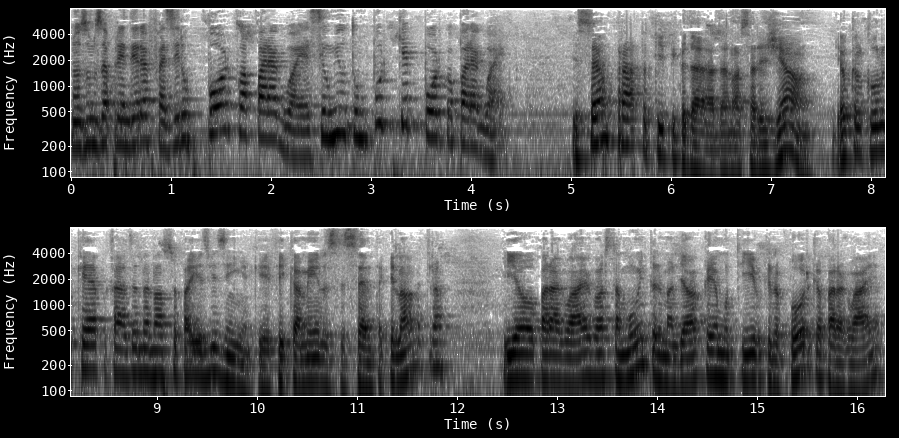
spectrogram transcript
nós vamos aprender a fazer o porco à paraguaia. Seu Milton, por que porco à paraguaia? Isso é um prato típico da, da nossa região. Eu calculo que é por causa do nosso país vizinho, que fica a menos de 60 quilômetros. E o paraguaio gosta muito de mandioca e o motivo que no porco à paraguaia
